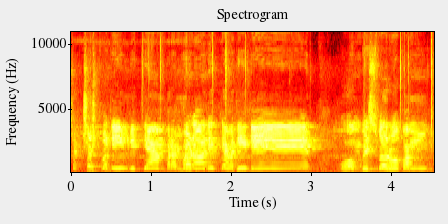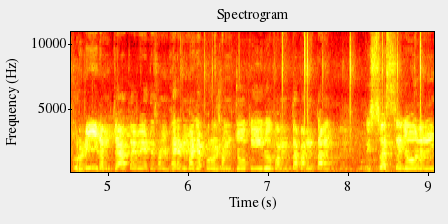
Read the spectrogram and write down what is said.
चक्षुष्पतिं विद्यां ब्रह्मणो नित्यवधीते। ॐ विश्वरूपं गृणीनं जातवेदसंहरिन्मजपुरुषं ज्योतिरूपं तपन्तं। विश्वस्य योनं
